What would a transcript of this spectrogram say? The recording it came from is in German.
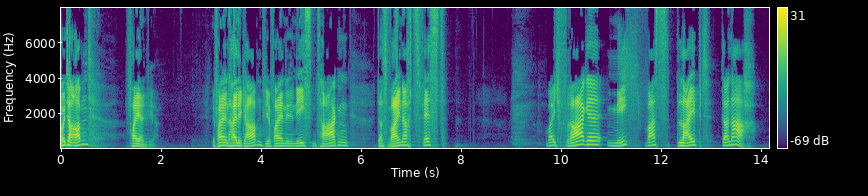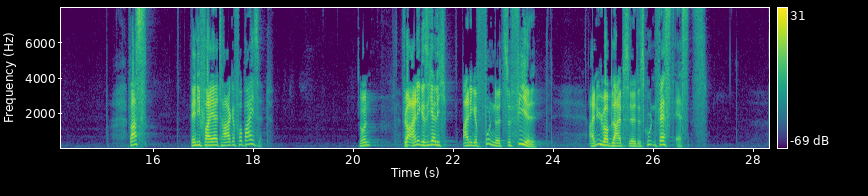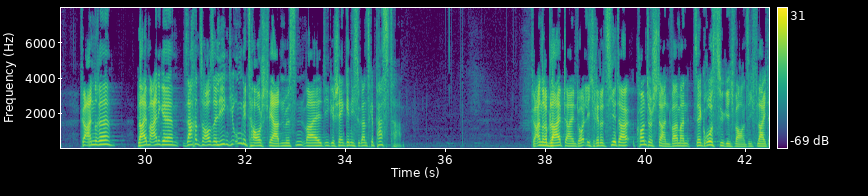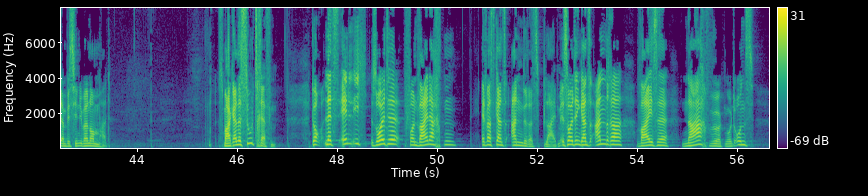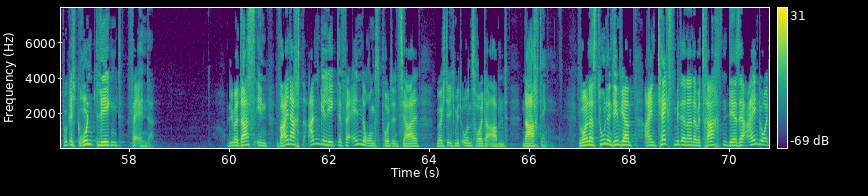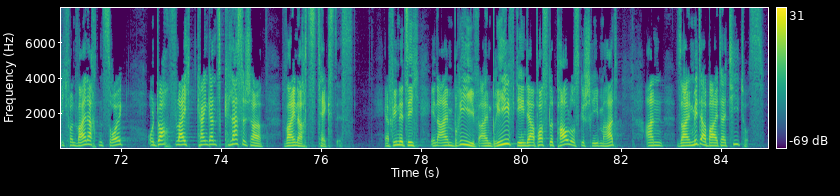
Heute Abend feiern wir. Wir feiern Heiligabend, wir feiern in den nächsten Tagen das Weihnachtsfest. Aber ich frage mich, was bleibt danach? Was, wenn die Feiertage vorbei sind? Nun, für einige sicherlich einige Funde zu viel. Ein Überbleibsel des guten Festessens. Für andere bleiben einige Sachen zu Hause liegen, die umgetauscht werden müssen, weil die Geschenke nicht so ganz gepasst haben. Für andere bleibt ein deutlich reduzierter Kontostand, weil man sehr großzügig war und sich vielleicht ein bisschen übernommen hat. Es mag alles zutreffen. Doch letztendlich sollte von Weihnachten etwas ganz anderes bleiben. Es sollte in ganz anderer Weise nachwirken und uns wirklich grundlegend verändern. Und über das in Weihnachten angelegte Veränderungspotenzial möchte ich mit uns heute Abend nachdenken. Wir wollen das tun, indem wir einen Text miteinander betrachten, der sehr eindeutig von Weihnachten zeugt und doch vielleicht kein ganz klassischer Weihnachtstext ist. Er findet sich in einem Brief, einem Brief, den der Apostel Paulus geschrieben hat an seinen Mitarbeiter Titus.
